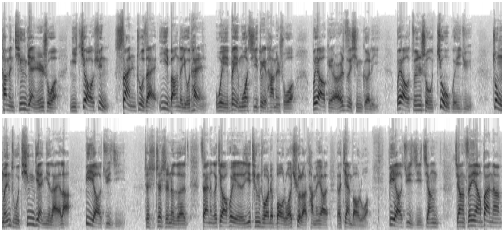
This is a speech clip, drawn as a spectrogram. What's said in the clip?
他们听见人说：“你教训散住在异邦的犹太人，违背摩西对他们说，不要给儿子行割礼，不要遵守旧规矩。”众门徒听见你来了，必要聚集。这是这是那个在那个教会一听说这保罗去了，他们要要见保罗，必要聚集。将将怎样办呢？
